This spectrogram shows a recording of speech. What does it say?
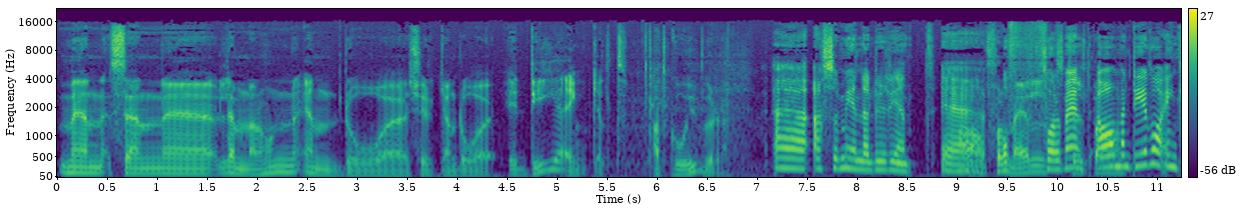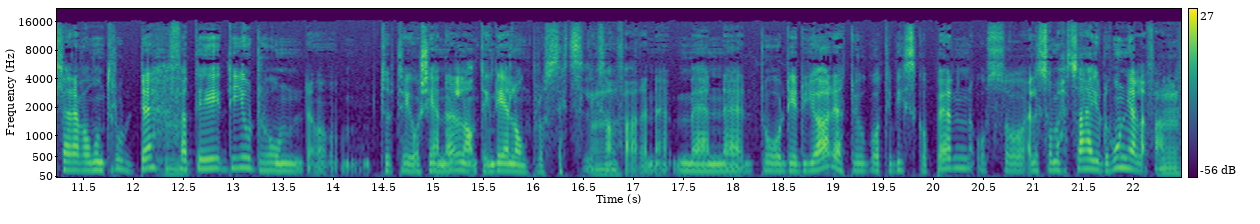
Men sen eh, lämnar hon ändå eh, kyrkan då. Är det enkelt att gå ur? Eh, alltså menar du rent eh, Ja, formellt, formellt? typ, ja. men det var enklare än vad hon trodde. Mm. För att det, det gjorde hon då, typ tre år senare eller någonting. Det är en lång process liksom Mm. för henne. Men eh, då det du gör är att du går till biskopen och så, eller som, så här gjorde hon i alla fall. Mm.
